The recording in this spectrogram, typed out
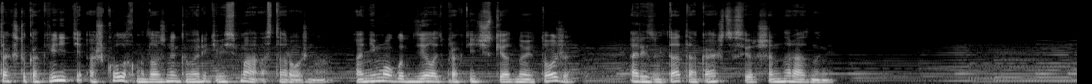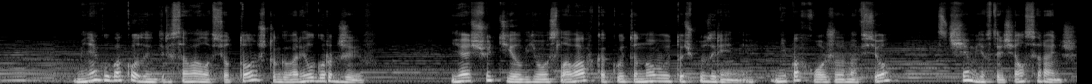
Так что, как видите, о школах мы должны говорить весьма осторожно. Они могут делать практически одно и то же, а результаты окажутся совершенно разными. Меня глубоко заинтересовало все то, что говорил Гурджиев – я ощутил в его словах какую-то новую точку зрения, не похожую на все, с чем я встречался раньше.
